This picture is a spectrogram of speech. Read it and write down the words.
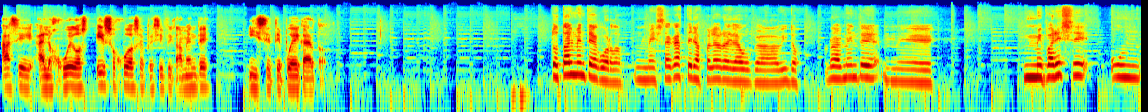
hace a los juegos, esos juegos específicamente, y se te puede caer todo. Totalmente de acuerdo. Me sacaste las palabras de la boca, Vito. Realmente me, me parece un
